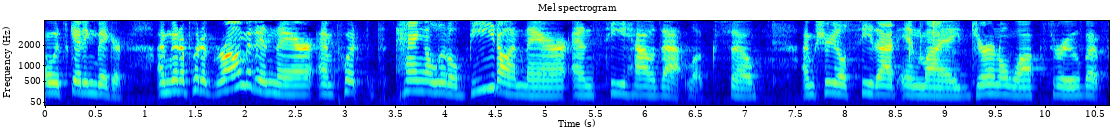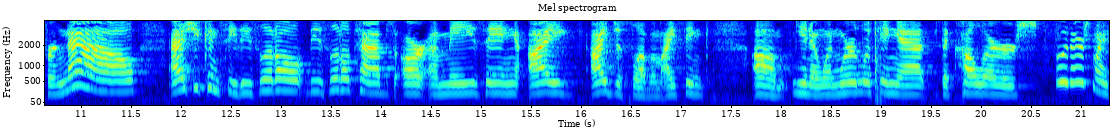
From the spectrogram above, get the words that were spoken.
Oh, it's getting bigger. I'm going to put a grommet in there and put hang a little bead on there and see how that looks. So I'm sure you'll see that in my journal walkthrough. But for now, as you can see, these little these little tabs are amazing. I I just love them. I think, um, you know, when we're looking at the colors. Oh, there's my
